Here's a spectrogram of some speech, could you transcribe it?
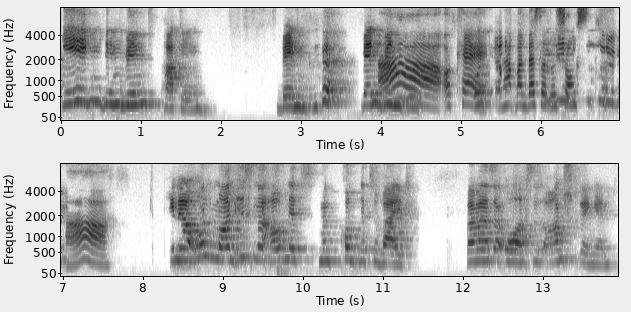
gegen den Wind paddeln. Wenn, wenn Wind Ah, okay. Und Dann hat man bessere ist. Chancen. Zurück. Ah, Genau, und man ist auch nicht, man kommt nicht so weit. Weil man sagt, oh, ist das anstrengend.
